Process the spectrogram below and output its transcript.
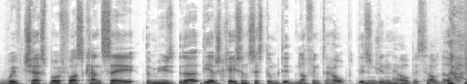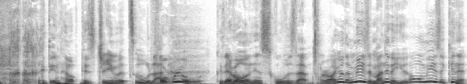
with chest. Both of us can say the music, the, the education system did nothing to help this It didn't help this it didn't help this dream at all. Like For real. Because everyone in school was like, Right, you're the music man, innit? You know music, innit?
